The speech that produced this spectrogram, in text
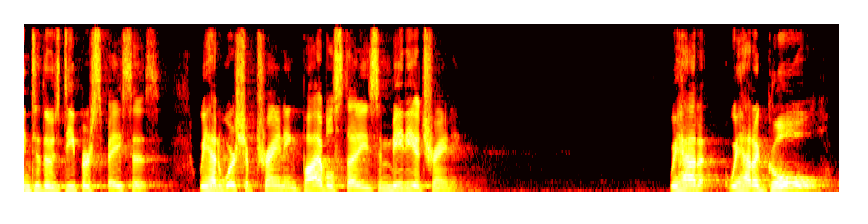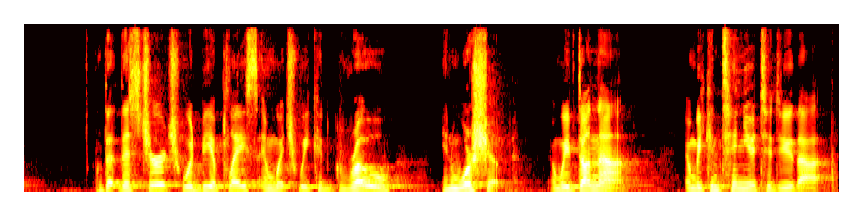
into those deeper spaces. We had worship training, Bible studies, and media training. We had, we had a goal that this church would be a place in which we could grow in worship. And we've done that. And we continue to do that.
